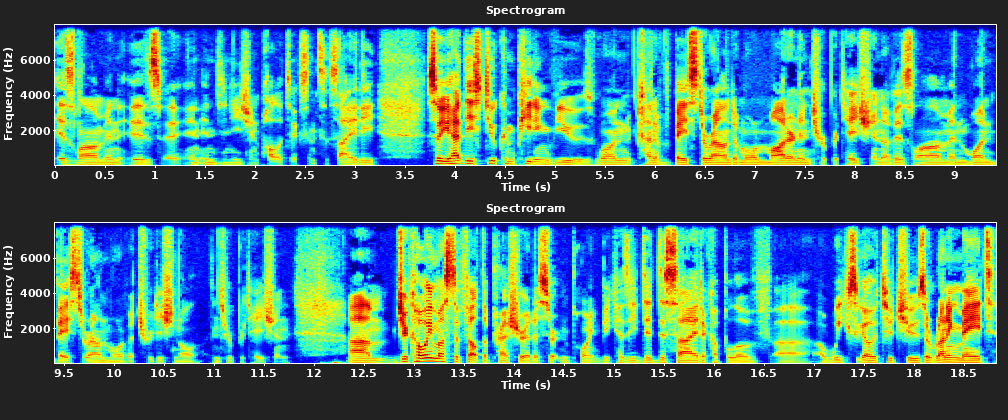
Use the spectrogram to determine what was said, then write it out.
Islam in, is, in Indonesian politics and society. So you had these two competing views, one kind of based around a more modern interpretation of Islam and one based around more of a traditional interpretation. Um, Jokowi must have felt the pressure at a certain point because he did decide a couple of uh, weeks ago to choose a running mate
